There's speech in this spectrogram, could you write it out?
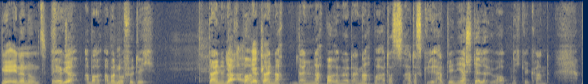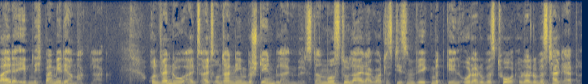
Wir ja. erinnern uns. Ja, aber, aber nur für dich. Deine, Nachbarn, ja, dein Nach deine Nachbarin oder dein Nachbar hat, das, hat, das, hat den Hersteller überhaupt nicht gekannt, weil der eben nicht beim Mediamarkt lag. Und wenn du als, als Unternehmen bestehen bleiben willst, dann musst du leider Gottes diesen Weg mitgehen oder du bist tot oder du bist halt Apple.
